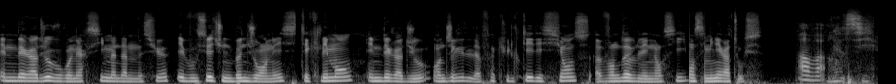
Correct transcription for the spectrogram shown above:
MB Radio vous remercie madame, monsieur, et vous souhaite une bonne journée. C'était Clément, MB Radio, en direct de la faculté des sciences à Vendœuvre-les-Nancy. Bon séminaire à tous. Au revoir. Merci.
